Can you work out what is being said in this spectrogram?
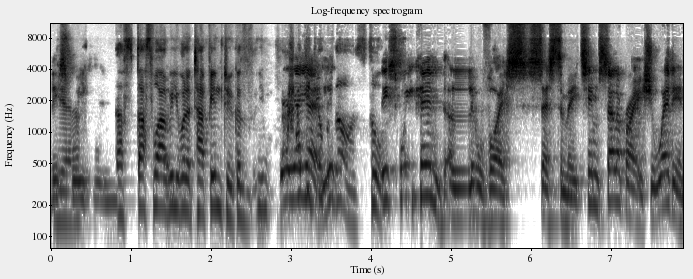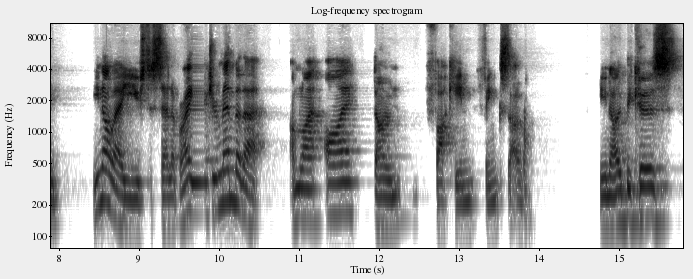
this Yeah. weekend, That's that's what I really want to tap into because Yeah, yeah, yeah. This weekend, a little voice says to me, "Tim, celebrate! It's your wedding. You know how you used to celebrate. Do you remember that?" I'm like, I don't fucking think so. You know, because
